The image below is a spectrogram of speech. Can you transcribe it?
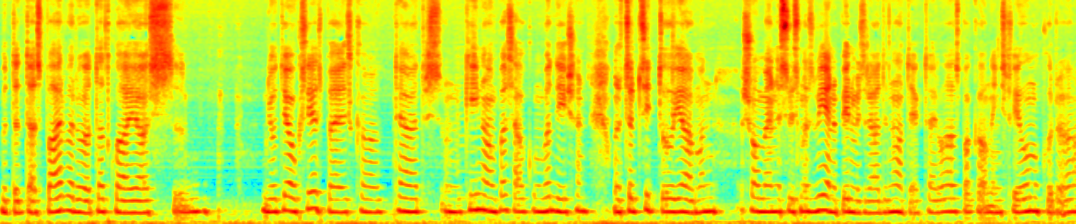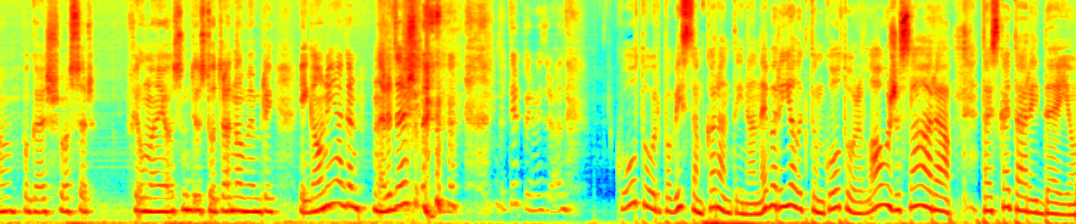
bet tad tās pārvarot, atklājās um, ļoti jauks iespējas, kā teātris un kino pasākumu vadīšana. Un starp citu, jā, man šomēnes vismaz viena pirmizrāde notiek. Tā ir Lāsas Pakalniņas filma, kur uh, pagājušā vasarā filmējos, un 22. novembrī Igaunijā gan neredzēšu, bet ir pirmizrāde. Kultūra pavisam karantīnā nevar ielikt, un kultūra laužas ārā, tā skaitā arī dēļa.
